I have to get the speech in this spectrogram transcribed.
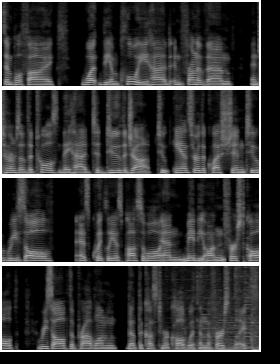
simplify what the employee had in front of them in terms of the tools they had to do the job, to answer the question, to resolve as quickly as possible, and maybe on first call, resolve the problem that the customer called with in the first place.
